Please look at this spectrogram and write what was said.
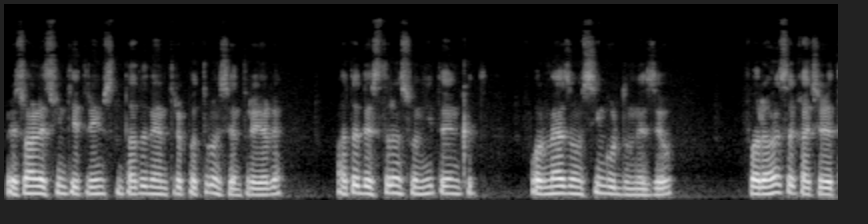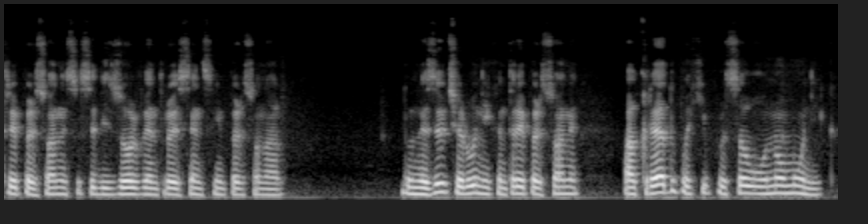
Persoanele Sfintei Treimi sunt atât de întrepătrunse între ele, atât de strâns unite încât formează un singur Dumnezeu, fără însă ca cele trei persoane să se dizolve într-o esență impersonală. Dumnezeu cel unic în trei persoane a creat după chipul său un om unic,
